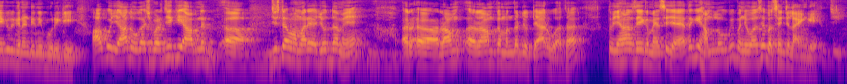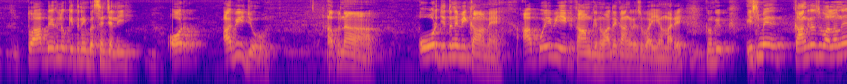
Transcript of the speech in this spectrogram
एक भी गारंटी नहीं पूरी की। आपको याद होगा शपर जी कि आपने जिस टाइम हमारे अयोध्या में राम राम का मंदिर जो तैयार हुआ था तो यहाँ से एक मैसेज आया था कि हम लोग भी पंजवा से बसें चलाएँगे। जी जी। तो आप देख लो कितनी बसें चली। और अभी जो अपना और जितने भी काम हैं, आप कोई भी एक काम गिनवा दें कांग्रेस भाई हमारे, क्योंकि इसमें कांग्रेस वालों ने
